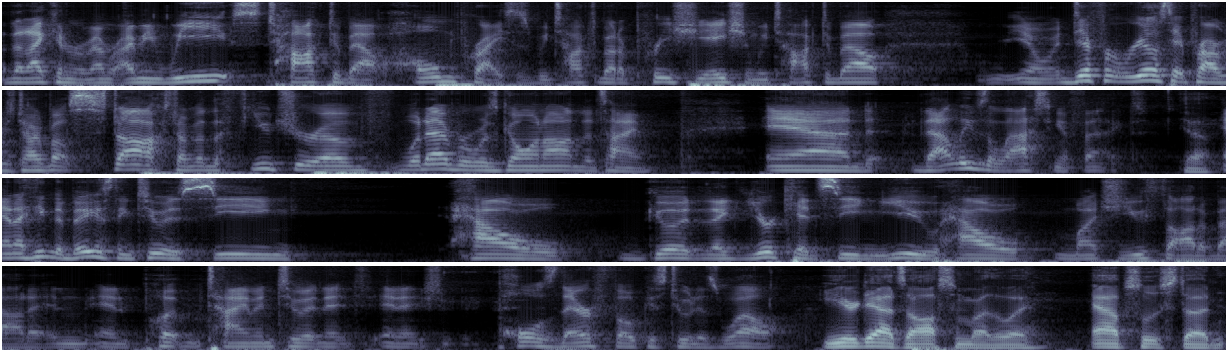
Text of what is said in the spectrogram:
that I can remember. I mean, we talked about home prices. We talked about appreciation. We talked about you know different real estate properties. We talked about stocks. Talked about the future of whatever was going on at the time, and that leaves a lasting effect. Yeah. And I think the biggest thing too is seeing how good like your kids seeing you how much you thought about it and, and put time into it and it and it pulls their focus to it as well Your dad's awesome, by the way. Absolute stud.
